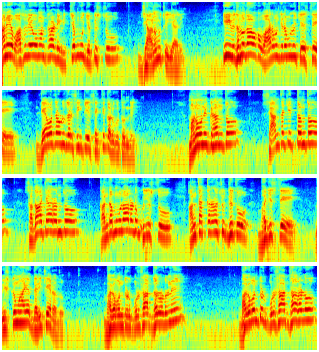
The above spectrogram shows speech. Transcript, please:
అనే వాసుదేవ మంత్రాన్ని నిత్యము జపిస్తూ ధ్యానము చెయ్యాలి. ఈ విధముగా ఒక వారం దినములు చేస్తే దేవతలను దర్శించే శక్తి కలుగుతుంది. మనోనిగ్రహంతో శాంతచిత్తంతో సదాచారంతో కందమూలాలను భుజిస్తూ అంతఃకరణ శుద్ధితో భజిస్తే విష్ణుమాయ దరిచేరదు. భగవంతుడు పురుషార్థులనే భగవంతుడు పురుషార్థాలలో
